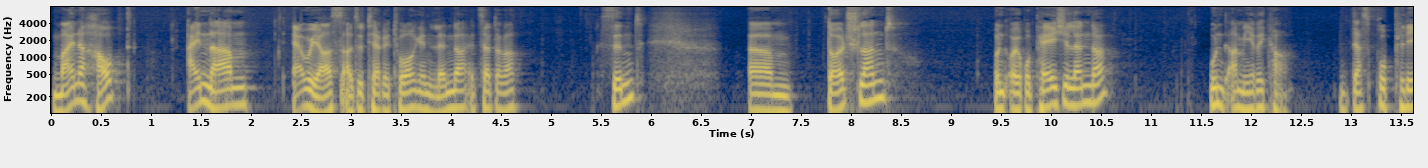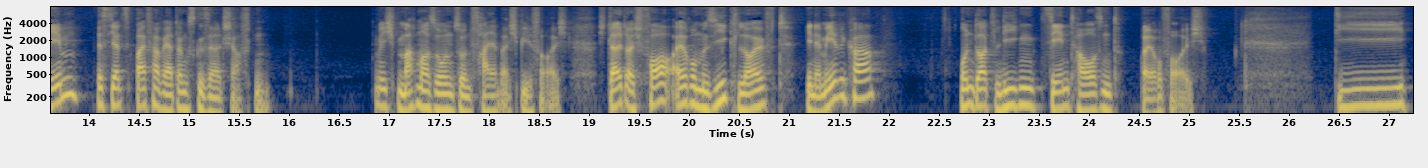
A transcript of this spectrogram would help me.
Meine Haupteinnahmen, Areas, also Territorien, Länder etc., sind ähm, Deutschland und europäische Länder und Amerika. Das Problem ist jetzt bei Verwertungsgesellschaften. Ich mache mal so, so ein Fallbeispiel für euch. Stellt euch vor, eure Musik läuft in Amerika und dort liegen 10.000 Euro für euch. Die,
